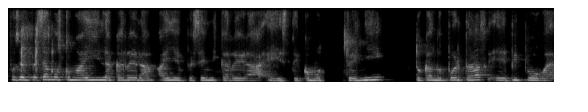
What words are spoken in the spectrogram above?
pues empezamos como ahí la carrera, ahí empecé mi carrera, este, como trainee, tocando puertas. Eh, Pipo Va-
